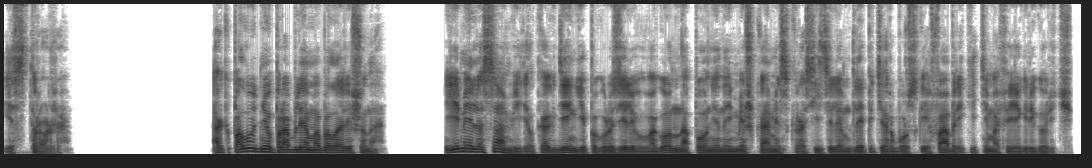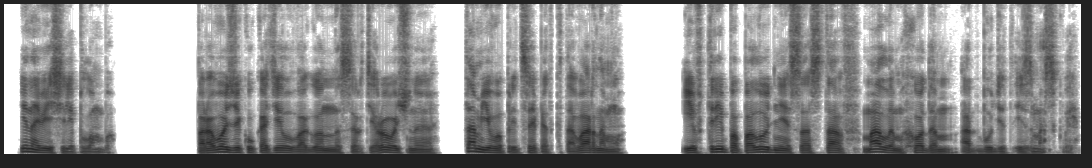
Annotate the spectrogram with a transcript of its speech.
и строже. А к полудню проблема была решена. Емеля сам видел, как деньги погрузили в вагон, наполненный мешками с красителем для петербургской фабрики Тимофея Григорьевича, и навесили пломбу. Паровозик укатил вагон на сортировочную, там его прицепят к товарному, и в три пополудни состав малым ходом отбудет из Москвы.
